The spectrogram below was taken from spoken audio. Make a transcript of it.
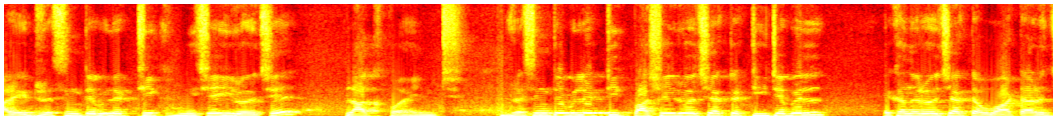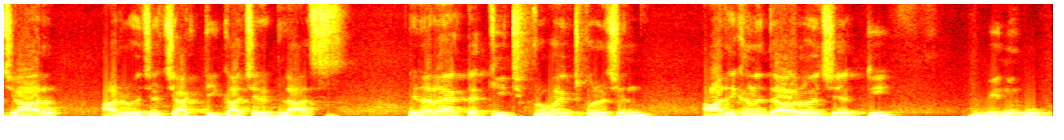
আর এই ড্রেসিং টেবিলের ঠিক নিচেই রয়েছে প্লাগ পয়েন্ট। ড্রেসিং টেবিলের ঠিক পাশেই রয়েছে একটা টি টেবিল, এখানে রয়েছে একটা ওয়াটার জার আর রয়েছে চারটি কাচের গ্লাস। এনারা একটা কিট প্রোভাইড করেছেন আর এখানে দেওয়া রয়েছে একটি মেনু বুক।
